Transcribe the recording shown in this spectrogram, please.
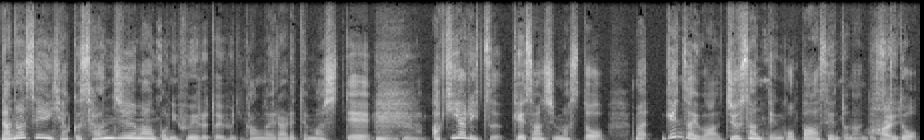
7130万戸に増えるというふうに考えられてまして、うんうん。空き家率計算しますと、まあ、現在は13.5%なんですけど、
